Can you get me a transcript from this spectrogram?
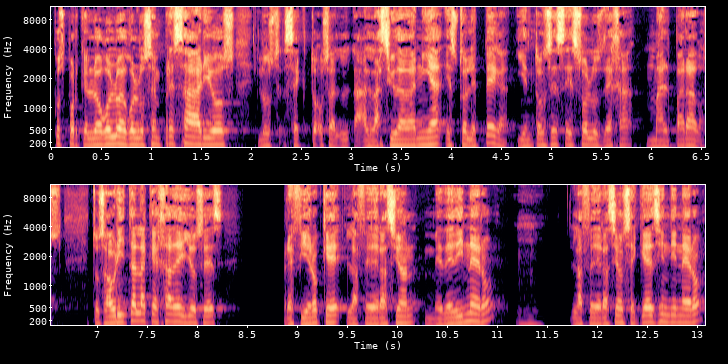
Pues porque luego, luego los empresarios, los sectores, o sea, a la ciudadanía esto le pega y entonces eso los deja mal parados. Entonces ahorita la queja de ellos es, Prefiero que la federación me dé dinero, la federación se quede sin dinero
